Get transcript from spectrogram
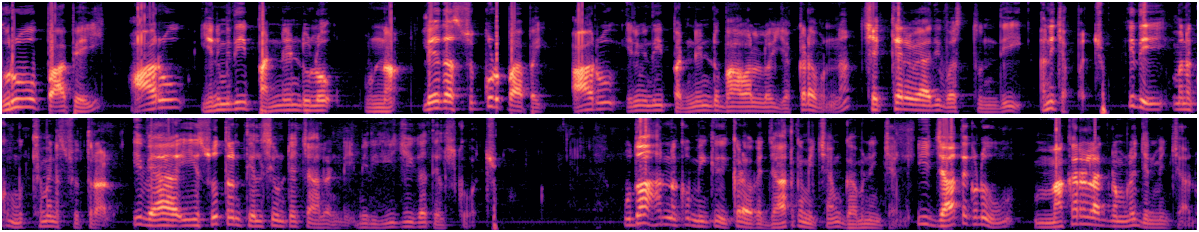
గురువు పాపై ఆరు ఎనిమిది పన్నెండులో ఉన్న లేదా శుక్రుడు పాపై ఆరు ఎనిమిది పన్నెండు భావాల్లో ఎక్కడ ఉన్నా చక్కెర వ్యాధి వస్తుంది అని చెప్పచ్చు. ఇది మనకు ముఖ్యమైన సూత్రాలు. ఈ వ్యా ఈ సూత్రం తెలిసి ఉంటే చాలండి మీరు ఈజీగా తెలుసుకోవచ్చు. ఉదాహరణకు మీకు ఇక్కడ ఒక జాతకం ఇచ్చాం గమనించండి. ఈ జాతకుడు మకర లగ్నంలో జన్మించాడు.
